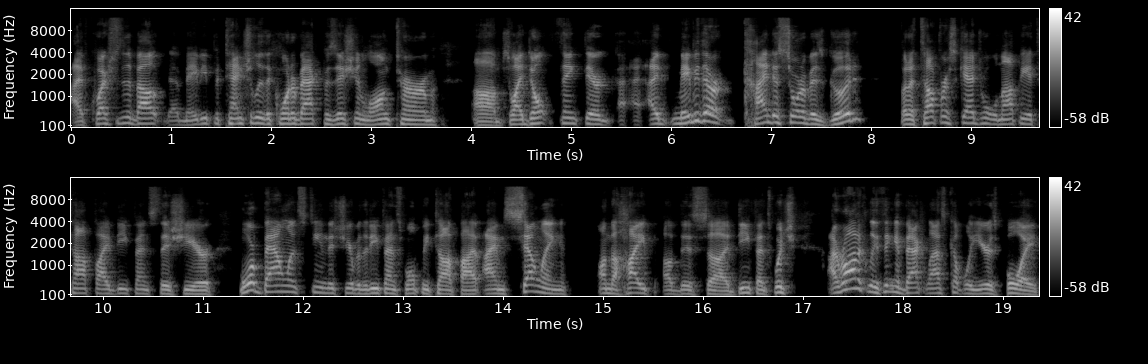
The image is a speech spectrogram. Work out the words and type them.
I have questions about uh, maybe potentially the quarterback position long term. Um, so I don't think they're. I, I maybe they're kind of sort of as good, but a tougher schedule will not be a top five defense this year. More balanced team this year, but the defense won't be top five. I'm selling on the hype of this uh, defense, which ironically, thinking back last couple of years, boy,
